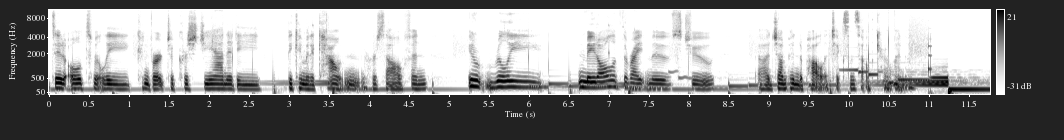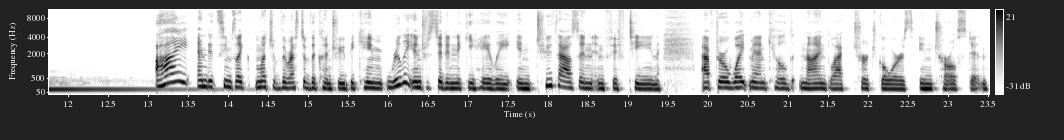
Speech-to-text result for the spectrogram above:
did ultimately convert to Christianity, became an accountant herself, and you know really made all of the right moves to uh, jump into politics in South Carolina. I, and it seems like much of the rest of the country, became really interested in Nikki Haley in 2015 after a white man killed nine black churchgoers in Charleston.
